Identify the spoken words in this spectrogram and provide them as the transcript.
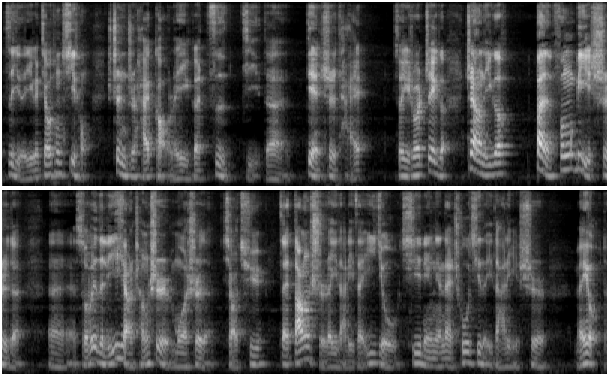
自己的一个交通系统，甚至还搞了一个自己的电视台。所以说，这个这样的一个半封闭式的。呃，所谓的理想城市模式的小区，在当时的意大利，在一九七零年代初期的意大利是没有的。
